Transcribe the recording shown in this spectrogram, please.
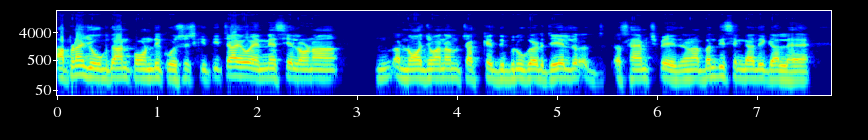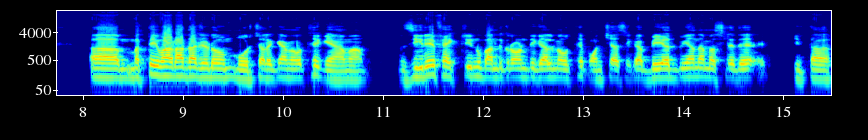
ਆਪਣਾ ਯੋਗਦਾਨ ਪਾਉਣ ਦੀ ਕੋਸ਼ਿਸ਼ ਕੀਤੀ, ਚਾਹੇ ਉਹ ਐਨਐਸਏ ਲਾਉਣਾ ਨੌਜਵਾਨਾਂ ਨੂੰ ਚੱਕ ਕੇ ਦਿਬਰੂਗੜ੍ਹ ਜੇਲ੍ਹ ਅਸੈਮ 'ਚ ਭੇਜ ਦੇਣਾ, ਬੰਦੀ ਸਿੰਘਾਂ ਦੀ ਗੱਲ ਹੈ। ਮੱਤੇਵਾੜਾ ਦਾ ਜਦੋਂ ਮੋਰਚਾ ਲੱਗਿਆ, ਮੈਂ ਉੱਥੇ ਗਿਆ ਵਾਂ। ਜ਼ੀਰੇ ਫੈਕਟਰੀ ਨੂੰ ਬੰਦ ਕਰਾਉਣ ਦੀ ਗੱਲ ਮੈਂ ਉੱਥੇ ਪਹੁੰਚਿਆ ਸੀਗਾ। ਬੇਅਦਬੀਆਂ ਦਾ ਮਸਲੇ ਦੇ ਕੀਤਾ,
